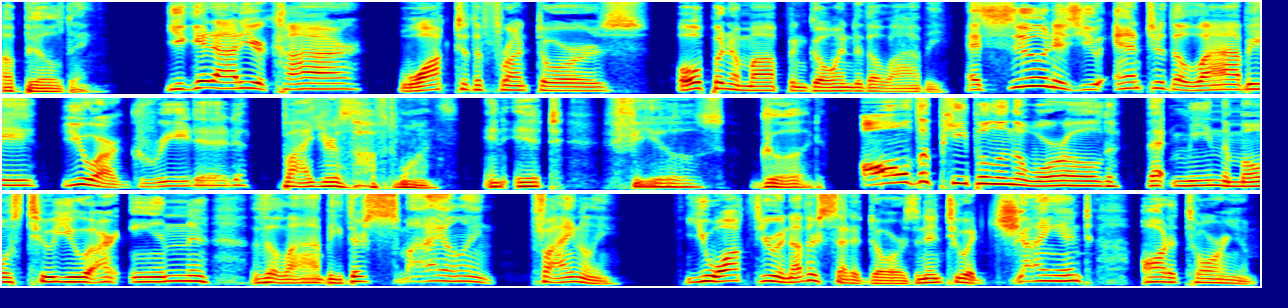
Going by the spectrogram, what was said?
a building. You get out of your car, walk to the front doors, open them up, and go into the lobby. As soon as you enter the lobby, you are greeted by your loved ones, and it feels good. All the people in the world that mean the most to you are in the lobby. They're smiling. Finally, you walk through another set of doors and into a giant auditorium.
